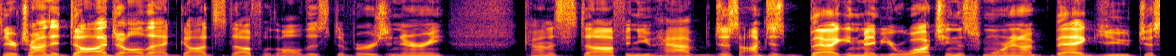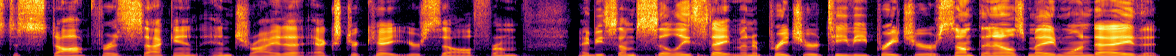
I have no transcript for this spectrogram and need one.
so you're trying to dodge all that God stuff with all this diversionary kind of stuff and you have just I'm just begging maybe you're watching this morning I beg you just to stop for a second and try to extricate yourself from maybe some silly statement a preacher TV preacher or something else made one day that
